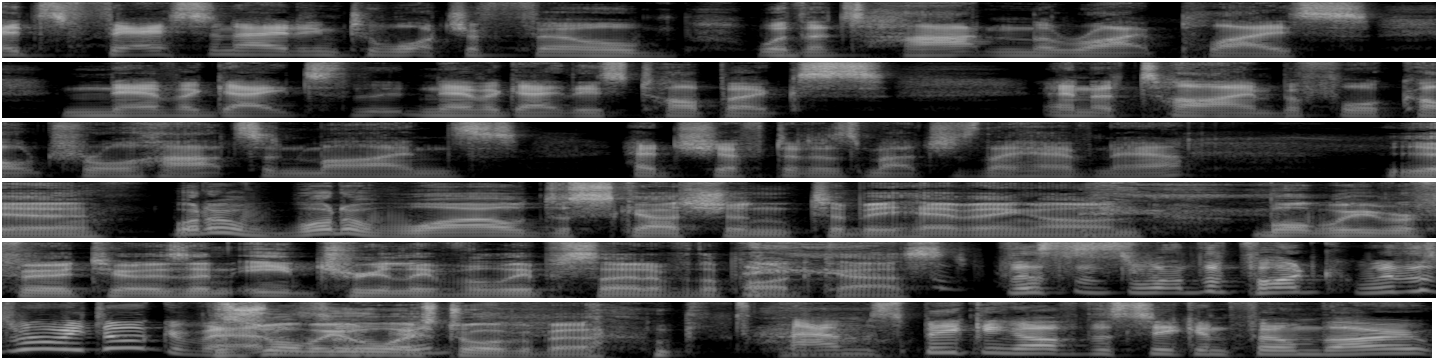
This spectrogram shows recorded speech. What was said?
it's fascinating to watch a film with its heart in the right place navigate navigate these topics in a time before cultural hearts and minds had shifted as much as they have now. Yeah. What a what a wild discussion to be having on what we refer to as an entry level episode of the podcast. This is what the pod. This is what we talk about. this is what It's we always good. talk about. Um, speaking of the second film, though,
